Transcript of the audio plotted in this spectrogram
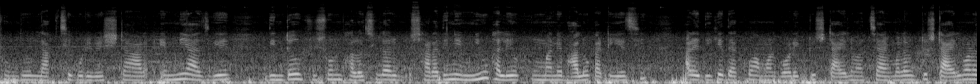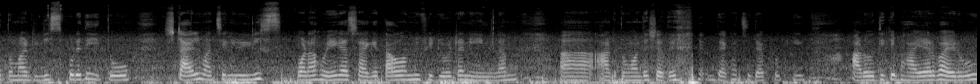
সুন্দর লাগছে পরিবেশটা। আর এমনি আজকে দিনটাও ভীষণ ভালো ছিল, আর সারাদিন এমনিও ভালো মানে ভালো কাটিয়েছি। আর এদিকে দেখো আমার বড় একটু স্টাইল মারছে। আমি বললাম, একটু স্টাইল মারো, তোমার রিলস করে দিই। তো স্টাইল মারছে রিলস করা হয়ে গেছে আগে, তাও আমি ভিডিওটা নিয়ে নিলাম। আর তোমাদের সাথে দেখাচ্ছি, দেখো কি আর ওদিকে ভাই আর ভাইয়ের বউ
